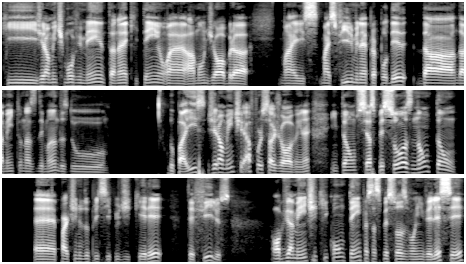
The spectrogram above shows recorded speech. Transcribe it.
que geralmente movimenta, né, que tem é, a mão de obra mais, mais firme, né, para poder dar andamento nas demandas do do país, geralmente é a força jovem, né? Então, se as pessoas não estão é, partindo do princípio de querer ter filhos, obviamente que com o tempo essas pessoas vão envelhecer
